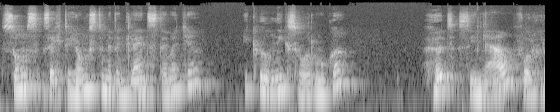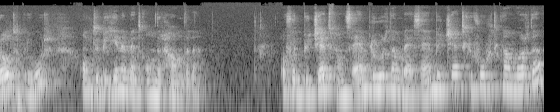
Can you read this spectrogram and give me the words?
Soms zegt de jongste met een klein stemmetje: Ik wil niks hoor, moeke. Het signaal voor grote broer om te beginnen met onderhandelen. Of het budget van zijn broer dan bij zijn budget gevoegd kan worden,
